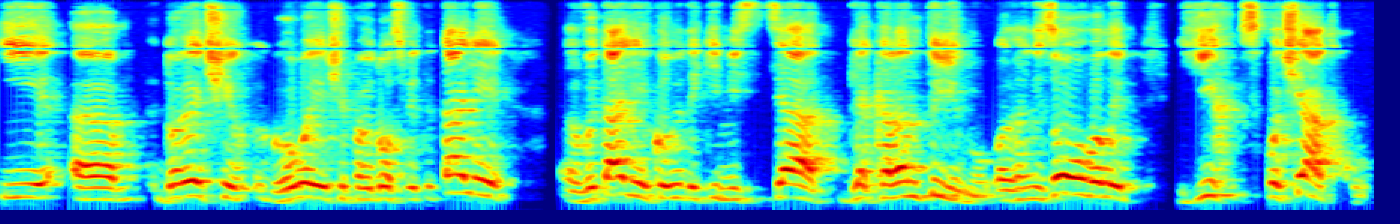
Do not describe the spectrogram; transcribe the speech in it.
І, е, до речі, говорячи про досвід Італії, в Італії, коли такі місця для карантину організовували, їх спочатку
